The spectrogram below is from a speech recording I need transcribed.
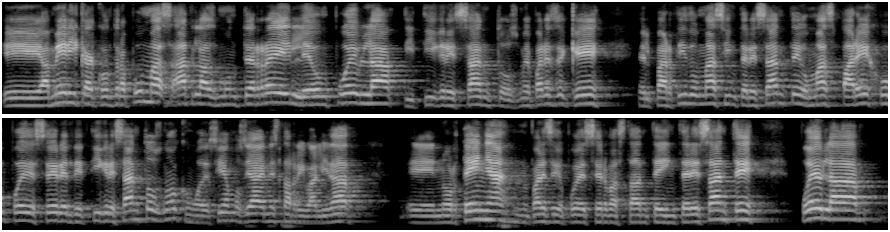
Eh, América contra Pumas, Atlas Monterrey, León Puebla y Tigres Santos. Me parece que el partido más interesante o más parejo puede ser el de Tigres Santos, ¿no? Como decíamos ya en esta rivalidad eh, norteña, me parece que puede ser bastante interesante. Puebla,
